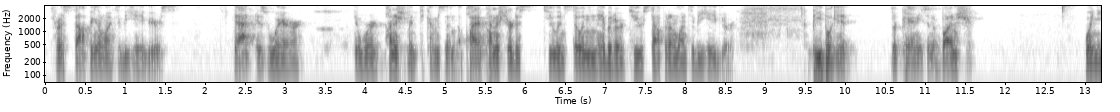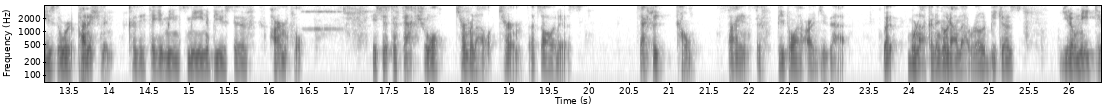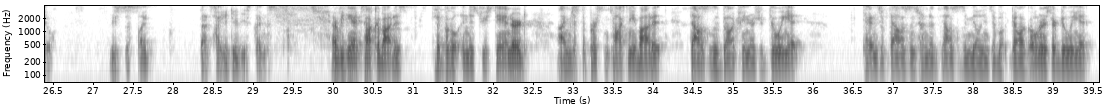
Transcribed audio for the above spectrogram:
as far as stopping unwanted behaviors, that is where the word punishment comes in. Apply a punisher to, to instill an inhibitor to stop an unwanted behavior. People get their panties in a bunch when you use the word punishment because they think it means mean, abusive, harmful. It's just a factual terminology term. That's all it is. It's actually called science if people want to argue that. But we're not going to go down that road because you don't need to. It's just like that's how you do these things. Everything I talk about is typical industry standard. I'm just the person talking about it. Thousands of dog trainers are doing it. Tens of thousands, hundreds of thousands of millions of dog owners are doing it.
